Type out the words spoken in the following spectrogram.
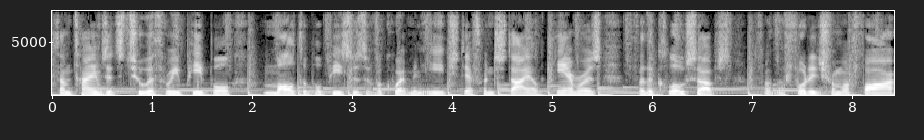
sometimes it's two or three people, multiple pieces of equipment each, different style cameras for the close ups, for the footage from afar,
